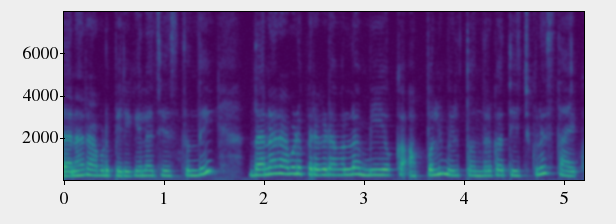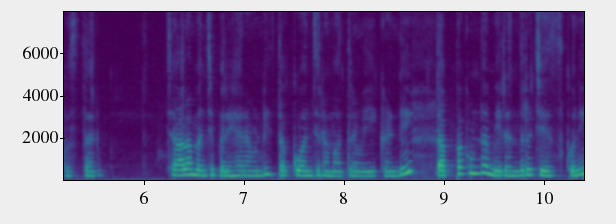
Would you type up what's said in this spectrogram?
ధన రాబడి పెరిగేలా చేస్తుంది. ధన రాబడి పెరగడం వల్ల మీ యొక్క అప్పులు మీరు తొందరగా తీర్చుకునే స్థాయికి వస్తారు. చాలా మంచి పరిహారం అండి. తక్కువ అంచనా మాత్రం వేయకండి. తప్పకుండా మీరందరూ చేసుకొని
